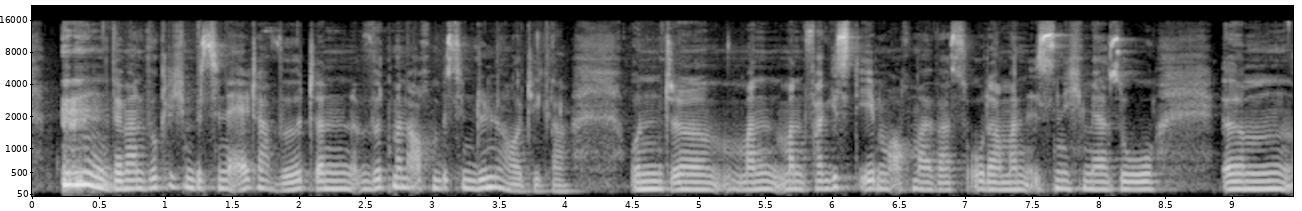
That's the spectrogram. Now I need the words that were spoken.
wenn man wirklich ein bisschen älter wird, dann wird man auch ein bisschen dünnhäutiger. Und äh, man, man vergisst eben auch mal was oder man ist nicht mehr so, ähm,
